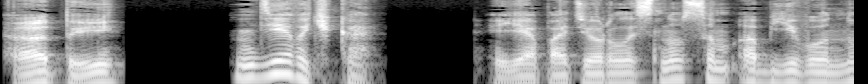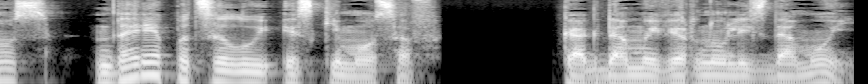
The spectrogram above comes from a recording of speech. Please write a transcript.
«А ты?» «Девочка». Я потерлась носом об его нос, даря поцелуй эскимосов. Когда мы вернулись домой,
